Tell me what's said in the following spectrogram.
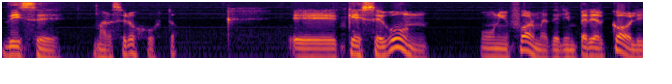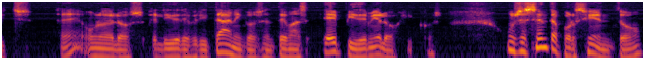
dice Marcelo Justo, eh, que según un informe del Imperial College, ¿eh? uno de los líderes británicos en temas epidemiológicos, un 60%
